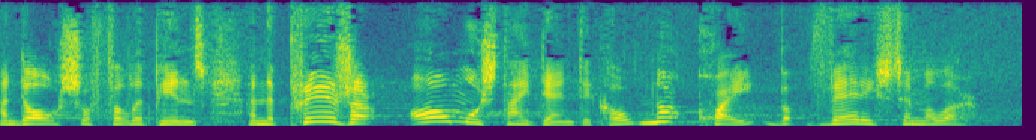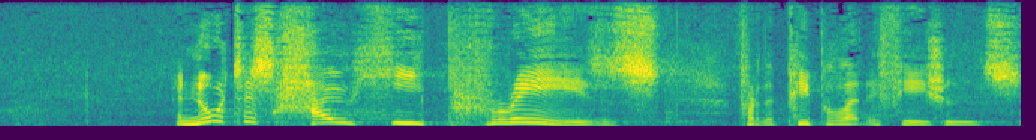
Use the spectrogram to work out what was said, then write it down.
and also Philippians. And the prayers are almost identical, not quite, but very similar. And notice how he prays for the people at Ephesians.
